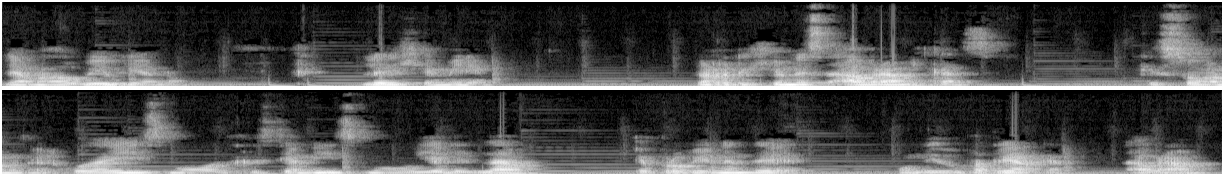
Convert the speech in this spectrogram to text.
llamado Biblia, ¿no? Le dije, mire, las religiones abrámicas, que son el judaísmo, el cristianismo y el islam, que provienen de un mismo patriarca, Abraham,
